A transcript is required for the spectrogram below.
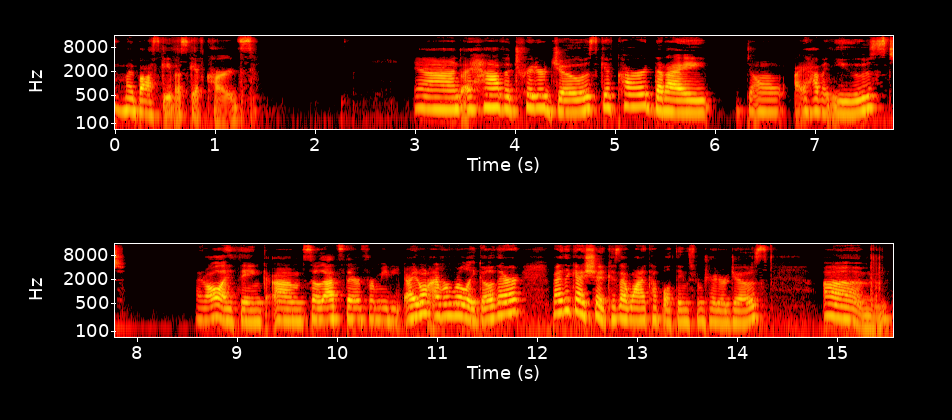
My boss gave us gift cards. And I have a Trader Joe's gift card that I don't, I haven't used at all, I think. Um, so that's there for me to, I don't ever really go there, but I think I should because I want a couple things from Trader Joe's. Um,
